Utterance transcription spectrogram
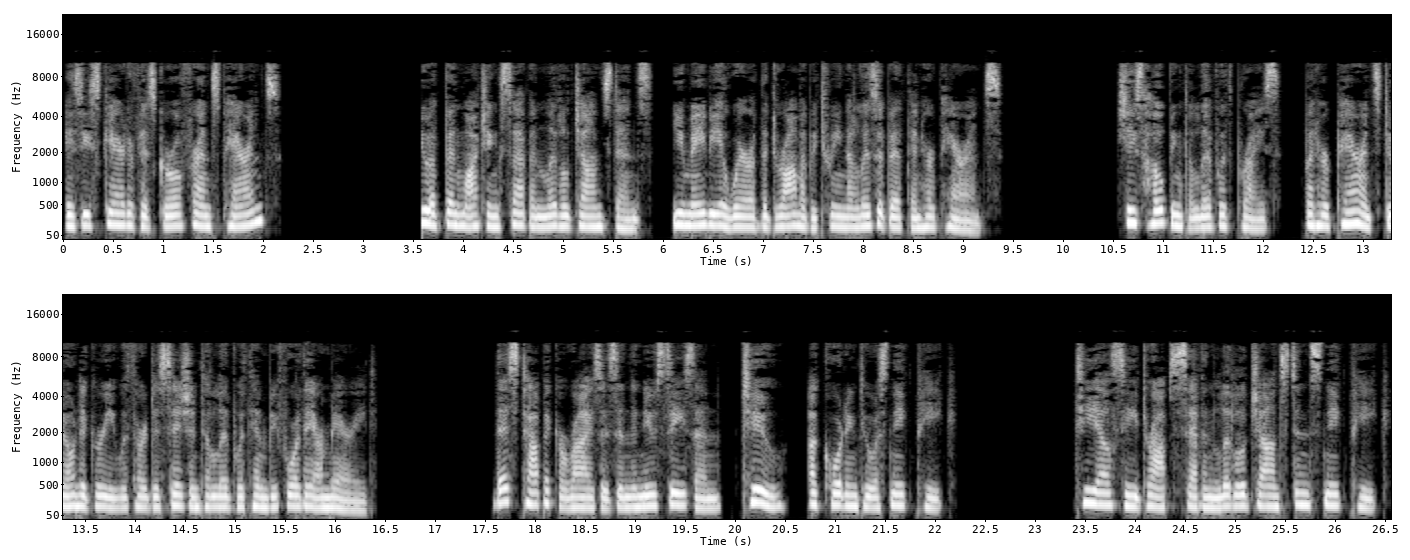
is he scared of his girlfriend's parents? You have been watching Seven Little Johnstons, you may be aware of the drama between Elizabeth and her parents. She's hoping to live with Bryce, but her parents don't agree with her decision to live with him before they are married. This topic arises in the new season, too, according to a sneak peek. TLC drops 7 Little Johnston sneak peek.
